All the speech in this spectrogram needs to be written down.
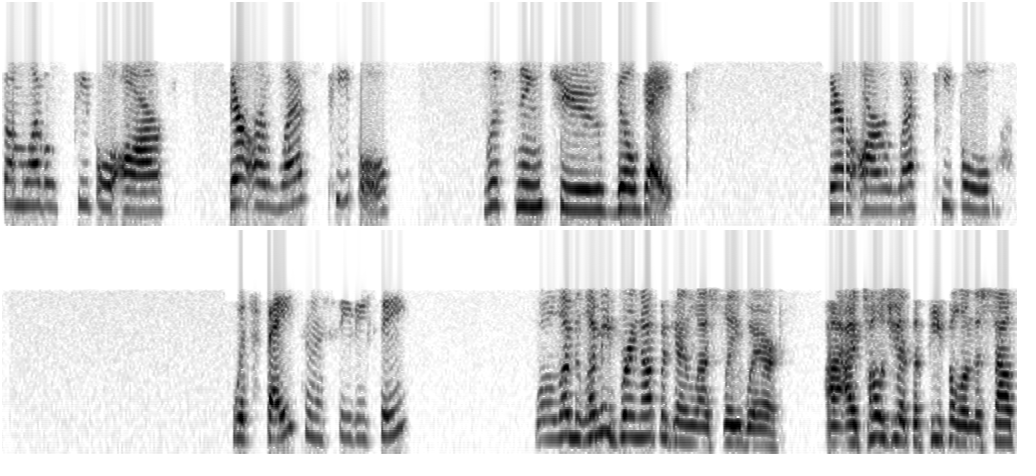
some levels. People are there are less people listening to Bill Gates. There are less people with faith in the CDC. Well, let me let me bring up again, Leslie, where I, I told you that the people on the south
